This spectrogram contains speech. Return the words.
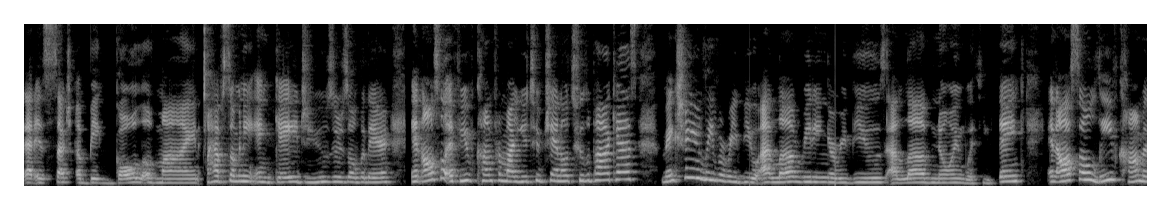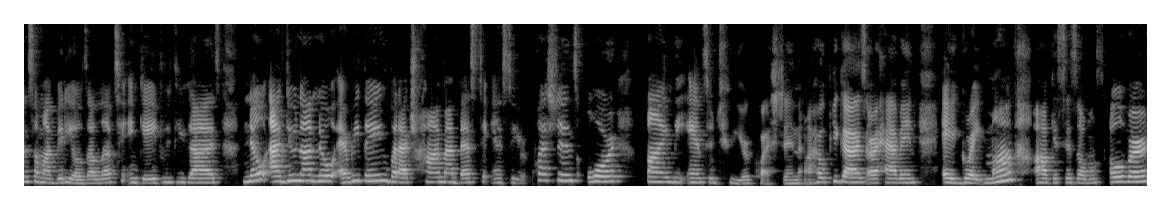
That is such a big goal of mine. I have so many engaged users over there. And also, if you've come from my YouTube channel to the podcast, make sure you leave a review. I love reading your reviews. I love knowing what you think. And also, leave comments on my videos. I love to engage with you guys. Note, I do not know everything, but I try my best to answer your questions or find the answer to your question. I hope you guys are having a great month. August is almost over,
